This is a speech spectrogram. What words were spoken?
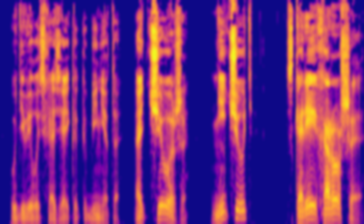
— удивилась хозяйка кабинета. «Отчего же? Ничуть. Скорее, хорошее.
